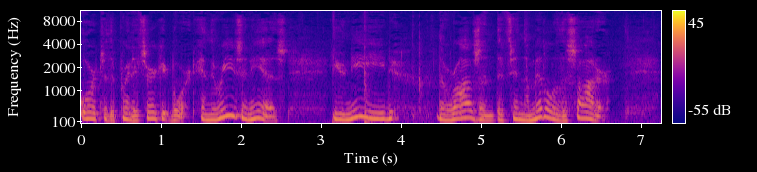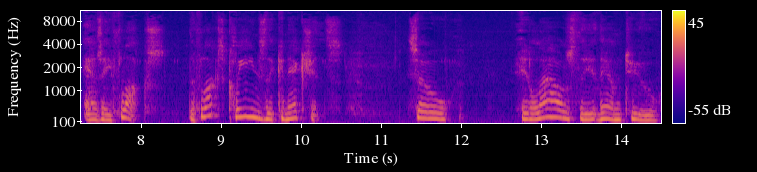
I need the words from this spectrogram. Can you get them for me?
or to the printed circuit board. And the reason is you need the rosin that's in the middle of the solder as a flux. The flux cleans the connections so it allows the, them to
